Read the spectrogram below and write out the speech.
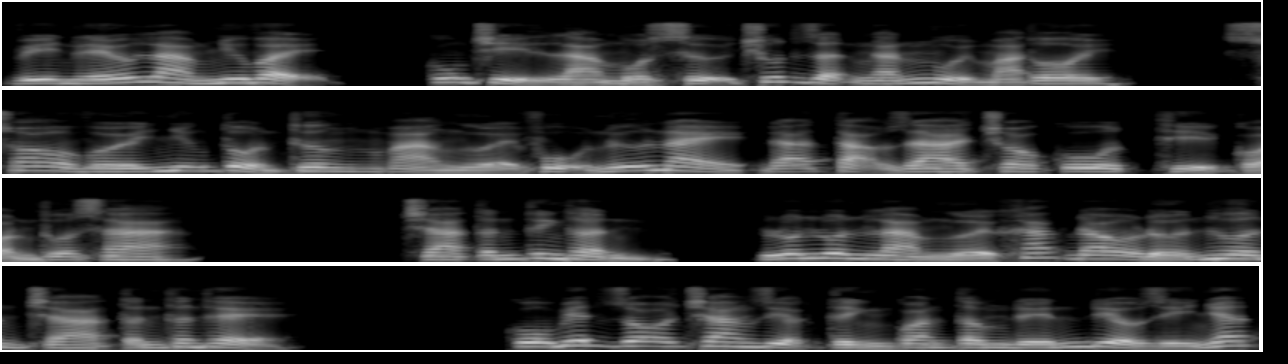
Vì nếu làm như vậy, cũng chỉ là một sự chút giận ngắn ngủi mà thôi, so với những tổn thương mà người phụ nữ này đã tạo ra cho cô thì còn thua xa. Trà tấn tinh thần, luôn luôn làm người khác đau đớn hơn trà tấn thân thể. Cô biết rõ Trang Diệp tình quan tâm đến điều gì nhất,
